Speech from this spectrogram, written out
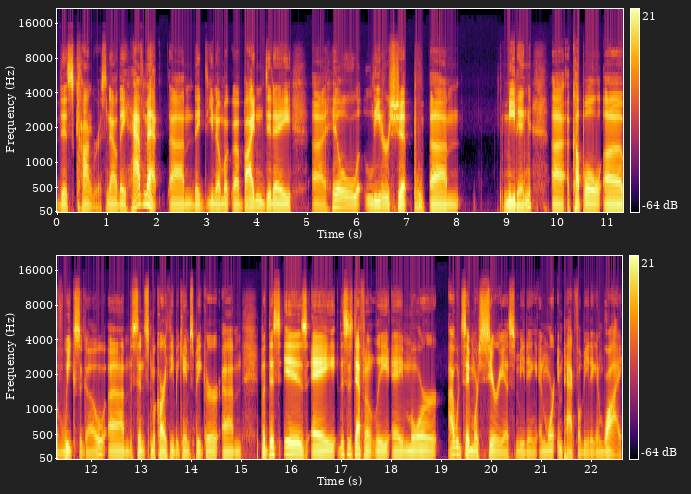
this Congress. Now they have met. Um, they, you know, uh, Biden did a uh, Hill leadership um, meeting uh, a couple of weeks ago um, since McCarthy became speaker. Um, but this is a this is definitely a more I would say more serious meeting and more impactful meeting. And why?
